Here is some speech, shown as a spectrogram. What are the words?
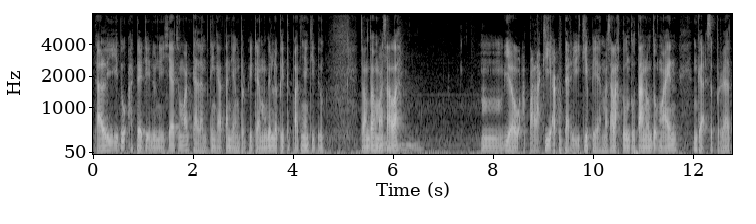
Italia itu ada di Indonesia cuma dalam tingkatan yang berbeda mungkin lebih tepatnya gitu. Contoh masalah Hmm, ya apalagi aku dari IKIP ya masalah tuntutan untuk main nggak seberat.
